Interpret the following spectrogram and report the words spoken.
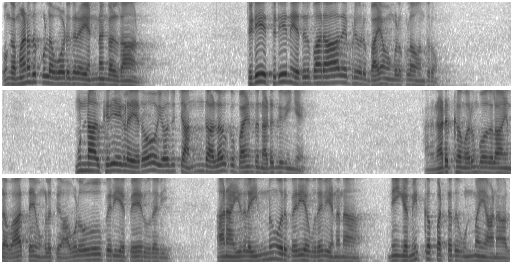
உங்க மனதுக்குள்ள ஓடுகிற எண்ணங்கள் தான் திடீர் திடீர்னு எதிர்பாராத இப்படி ஒரு பயம் உங்களுக்குள்ள வந்துடும் முன்னாள் கிரியைகளை ஏதோ யோசிச்சு அந்த அளவுக்கு பயந்து நடுங்குவீங்க. அந்த நடுக்கம் வரும்போதெல்லாம் இந்த வார்த்தை உங்களுக்கு அவ்வளோ பெரிய பேர் உதவி ஆனால் இதில் இன்னும் ஒரு பெரிய உதவி என்னன்னா நீங்கள் மீட்கப்பட்டது உண்மையானால்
